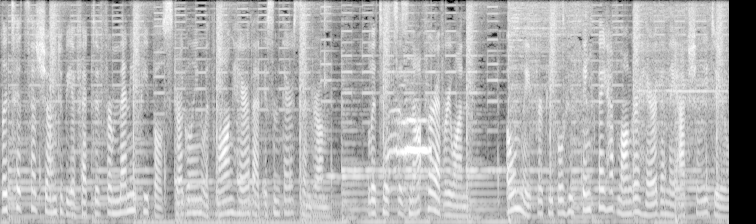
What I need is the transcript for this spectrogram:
Latits has shown to be effective for many people struggling with long hair that isn't there syndrome. Latits is not for everyone, only for people who think they have longer hair than they actually do.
